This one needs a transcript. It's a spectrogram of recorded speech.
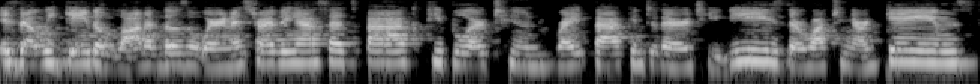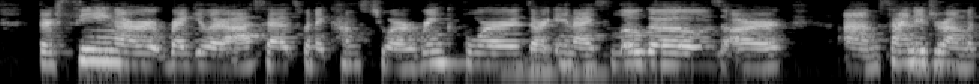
is that we gained a lot of those awareness driving assets back. People are tuned right back into their TVs. They're watching our games. They're seeing our regular assets when it comes to our rink boards, our in ice logos, our um, signage around the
